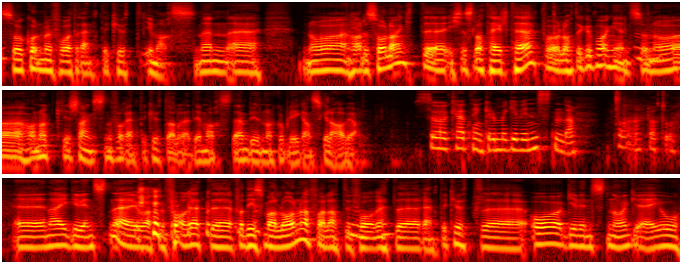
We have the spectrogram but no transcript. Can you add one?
så kunne vi få et rentekutt i mars. Men eh, nå har det så langt eh, ikke slått helt til på lottokupongen, så nå eh, har nok sjansen for rentekutt allerede i mars. Den begynner nok å bli ganske lav, ja. Så hva tenker du med gevinsten, da? Eh, nei, gevinsten er jo at du får et eh, For de som har lån, i hvert fall, at du får et eh, rentekutt. Eh, og gevinsten òg er jo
